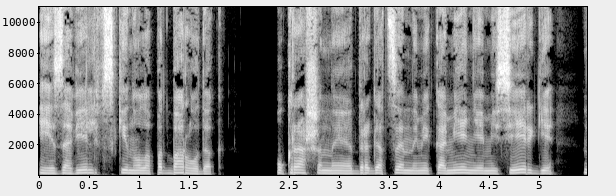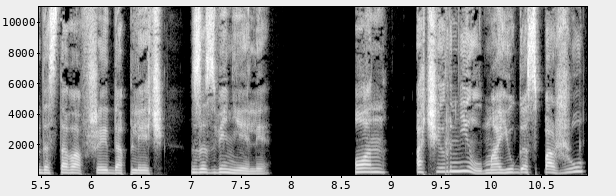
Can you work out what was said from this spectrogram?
Изавель вскинула подбородок. Украшенные драгоценными каменьями серьги, достававшие до плеч, зазвенели. «Он очернил мою госпожу,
